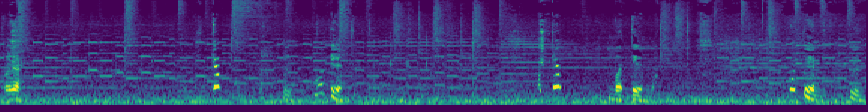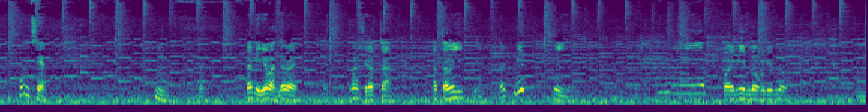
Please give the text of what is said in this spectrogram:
เพื่อนจับอืมโมเตือน บ่ตื่นว่ะบ่ตื่น อืมนั่นเสียบอืมนั่นแล้วดีจังหวัดได้เลยนั่งสิรับจ้างรับจ้างไม่เนี่ยรับนิดนี่นิดปล่อยลิ้นลงลิ้นลงอืม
